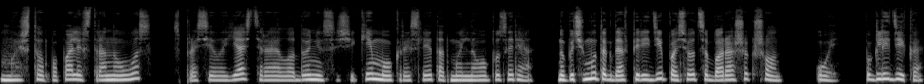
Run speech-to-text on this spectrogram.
Мы что, попали в страну Оз? спросила я, стирая ладонью со щеки мокрый след от мыльного пузыря. Но почему тогда впереди пасется барашек Шон? Ой, погляди-ка,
